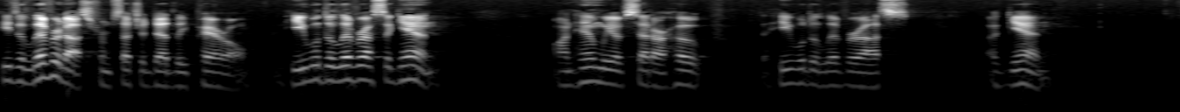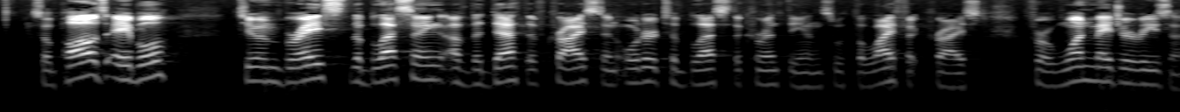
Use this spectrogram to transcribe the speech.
He delivered us from such a deadly peril, and He will deliver us again. On Him we have set our hope, that He will deliver us again. So Paul is able to embrace the blessing of the death of Christ in order to bless the Corinthians with the life at Christ for one major reason.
